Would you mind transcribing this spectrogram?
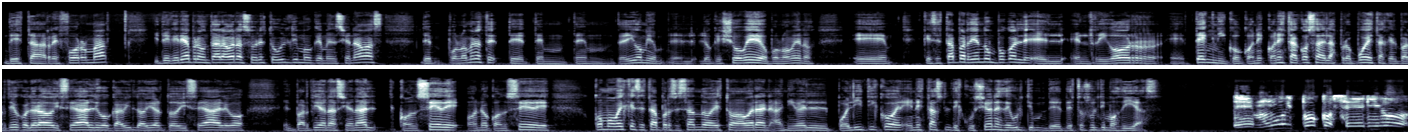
de esta reforma. Y te quería preguntar ahora sobre esto último que mencionabas, de, por lo menos te, te, te, te digo lo que yo veo, por lo menos, eh, que se está perdiendo un poco el, el, rigor eh, técnico con, con, esta cosa de las propuestas, que el Partido Colorado dice algo, Cabildo Abierto dice algo, el Partido Nacional concede o no concede. ¿Cómo ves que se está procesando esto ahora a nivel político en, en estas discusiones de, de, de estos últimos días? Es muy poco serio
